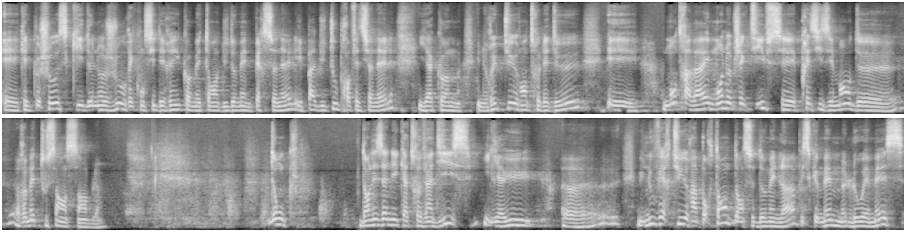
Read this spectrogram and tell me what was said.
est quelque chose qui de nos jours est considéré comme étant du domaine personnel et pas du tout professionnel. Il y a comme une rupture entre les deux et mon travail, mon objectif, c'est précisément de remettre tout ça ensemble. Donc, dans les années 90, il y a eu euh, une ouverture importante dans ce domaine-là, puisque même l'OMS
